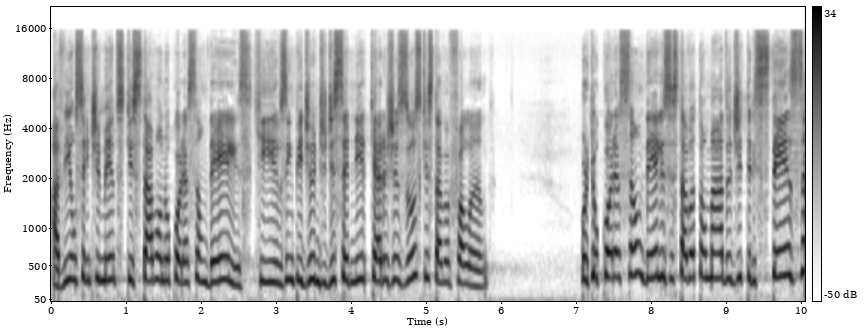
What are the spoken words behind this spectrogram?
Haviam sentimentos que estavam no coração deles que os impediam de discernir que era Jesus que estava falando. Porque o coração deles estava tomado de tristeza,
